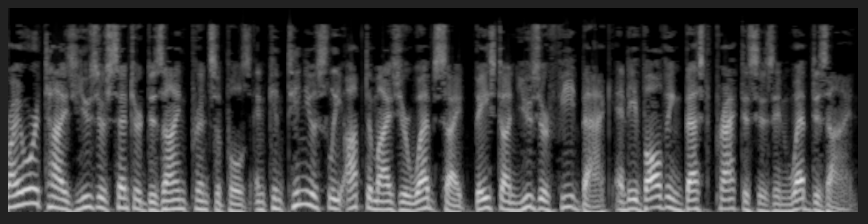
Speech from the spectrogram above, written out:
Prioritize user-centered design principles and continuously optimize your website based on user feedback and evolving best practices in web design.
